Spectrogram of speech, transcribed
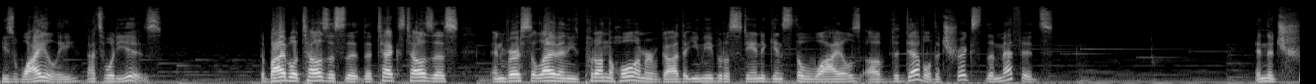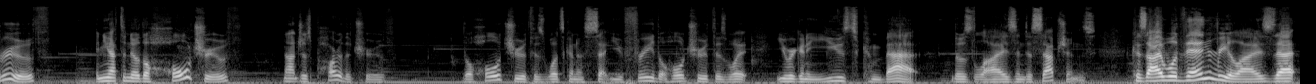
He's wily. That's what he is. The Bible tells us that the text tells us in verse 11, he's put on the whole armor of God that you may be able to stand against the wiles of the devil, the tricks, the methods. And the truth, and you have to know the whole truth, not just part of the truth. The whole truth is what's going to set you free. The whole truth is what you are going to use to combat those lies and deceptions. Because I will then realize that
